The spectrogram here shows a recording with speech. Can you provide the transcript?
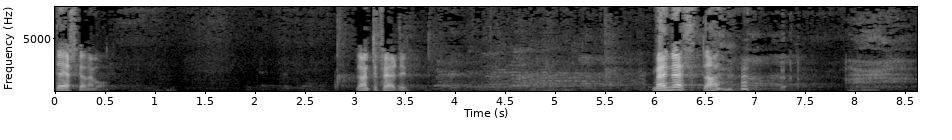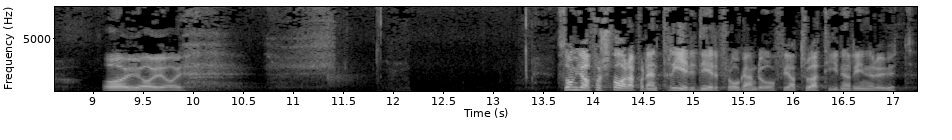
Där ska den vara. Jag är inte färdig. Men nästan. Oj, oj, oj. Som om jag får svara på den tredje delfrågan då, för jag tror att tiden rinner ut.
